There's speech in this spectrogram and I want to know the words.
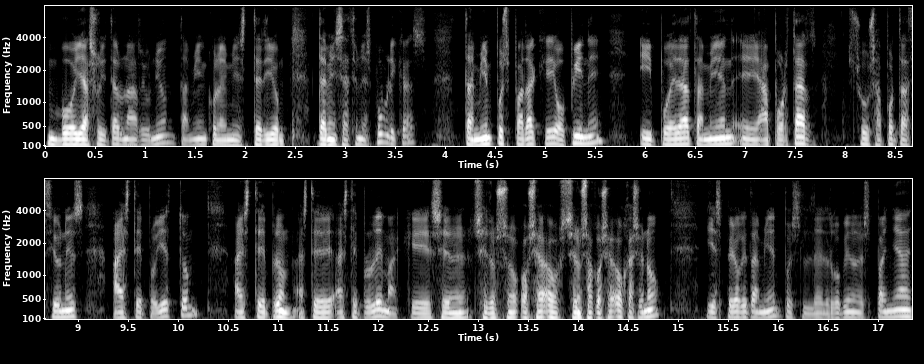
voy a solicitar una reunión también con el Ministerio de Administraciones Públicas, también pues para que opine y pueda también eh, aportar sus aportaciones a este proyecto, a este, perdón, a este, a este problema que se, se, nos, o sea, se nos ocasionó y espero que también pues el, gobierno de España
